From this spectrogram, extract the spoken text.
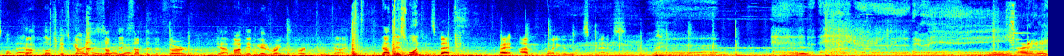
baseball bat. look, this guy's a something something the third. Yeah, mom didn't get it right the first two times. Not this one. Inspect. All right, I'm going to go get the schematics. Ooh, an iron egg.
